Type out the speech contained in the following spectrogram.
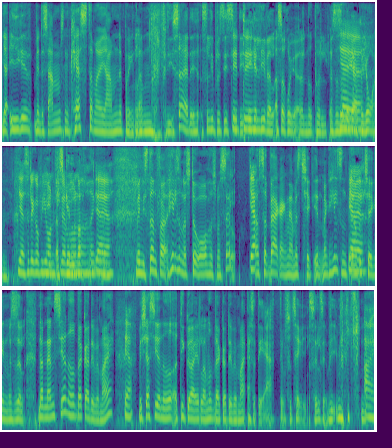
jeg ikke med det samme sådan kaster mig i armene på en eller anden, fordi så er det, så lige pludselig siger Det- de det- ikke alligevel, og så ryger jeg ned på, altså så Ja, ligger ja. jeg på jorden. ja, så ligger på jorden Helt flere skælver, måneder. ikke? Ja, ja. Men i stedet for hele tiden at stå over hos mig selv, Ja. og så hver gang nærmest tjekke ind. Man kan hele tiden Ja, ja. dobbelt-tjekke ind med sig selv. Når den anden siger noget, hvad gør det ved mig? ja. Hvis jeg siger noget, og de gør et eller andet, hvad gør det ved mig? Altså, det er, det er jo totalt selvterapi, men sådan, Ej,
